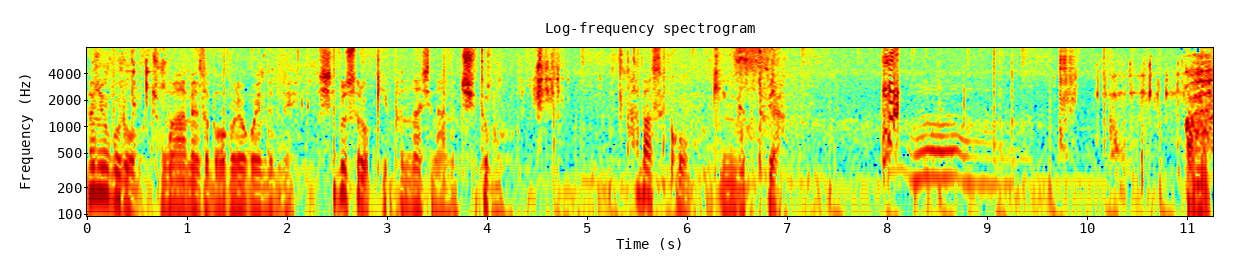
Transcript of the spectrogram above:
편육으로 중화하면서 먹으려고 했는데 씹을수록 깊은 맛이 나는 취두부 타바스코 긴급 투약 아.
